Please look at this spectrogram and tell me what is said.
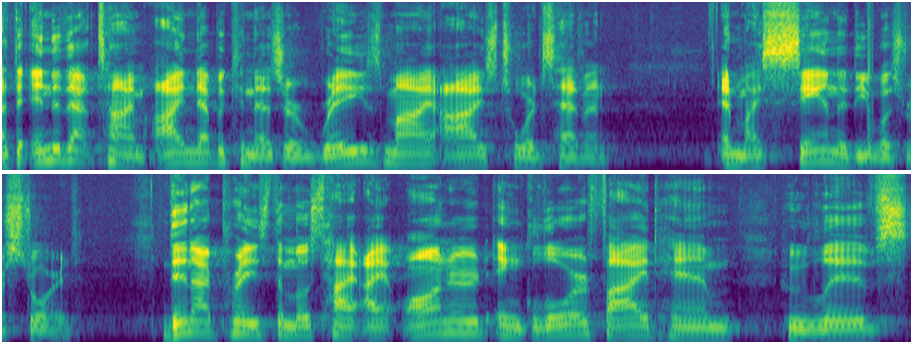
At the end of that time, I, Nebuchadnezzar, raised my eyes towards heaven, and my sanity was restored. Then I praised the Most High. I honored and glorified him who lives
